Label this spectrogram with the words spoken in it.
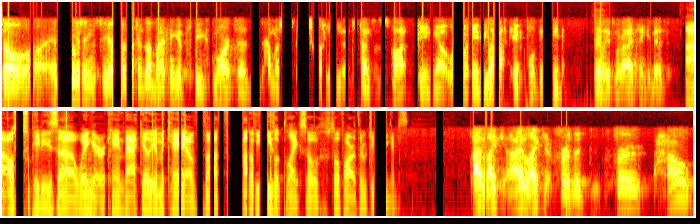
So uh, it's interesting to see how that turns out. But I think it speaks more to how much the defensive spot being out with maybe less capable of. Really, is what I think it is. Uh, also, Petey's uh, winger came back. Ilya Mikheyev uh, thought he looked like so so far through two games. I like I like it for the for how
